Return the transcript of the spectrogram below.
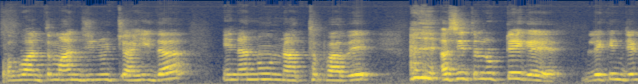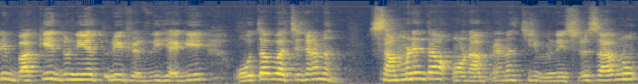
ਭਗਵੰਤ ਮਾਨ ਜੀ ਨੂੰ ਚਾਹੀਦਾ ਇਹਨਾਂ ਨੂੰ ਨੱਥ ਪਾਵੇ। ਅਸੀਂ ਤਾਂ ਲੁੱਟੇ ਗਏ, ਲੇਕਿਨ ਜਿਹੜੀ ਬਾਕੀ ਦੁਨੀਆ ਤੁਰੀ ਫਿਰਦੀ ਹੈਗੀ, ਉਹ ਤਾਂ ਬਚ ਜਾਣ। ਸਾਹਮਣੇ ਤਾਂ ਆਉਣਾ ਪੈਣਾ ਚੀਫ ਮਿਨਿਸਟਰ ਸਾਹਿਬ ਨੂੰ,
